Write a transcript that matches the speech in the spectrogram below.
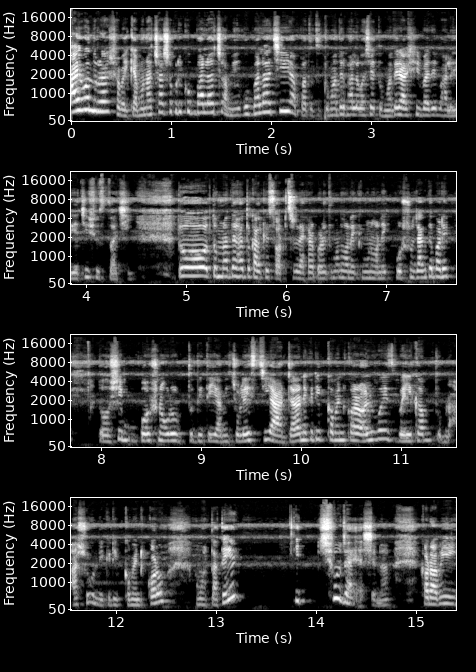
হাই বন্ধুরা, সবাই কেমন আছো? আশা করি খুব ভালো আছো, আমিও খুব ভালো আছি। আপাতত তোমাদের ভালোবাসে তোমাদের আশীর্বাদে ভালোই আছি, সুস্থ আছি। তো তোমাদের হয়তো কালকে শর্টসটা দেখার পরে তোমাদের অনেক মনে অনেক প্রশ্ন জানতে পারে। তো সেই প্রশ্নগুলোর উত্তর দিতেই আমি চলে এসেছি। আর যারা নেগেটিভ কমেন্ট করো অলওয়েজ ওয়েলকাম তোমরা আসো নেগেটিভ কমেন্ট করো। আমার তাতে কিচ্ছু যায় আসে না। কারণ আমি এই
